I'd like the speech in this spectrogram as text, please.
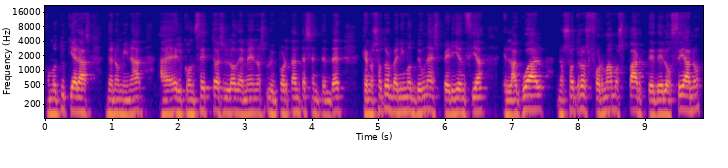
como tú quieras denominar, el concepto es lo de menos, lo importante es entender que nosotros venimos de una experiencia en la cual nosotros formamos parte del océano,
